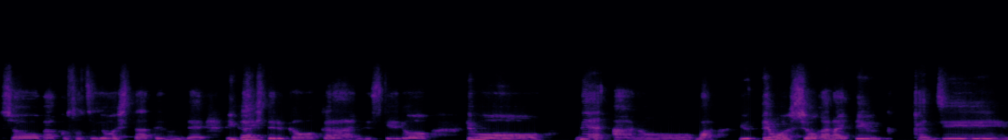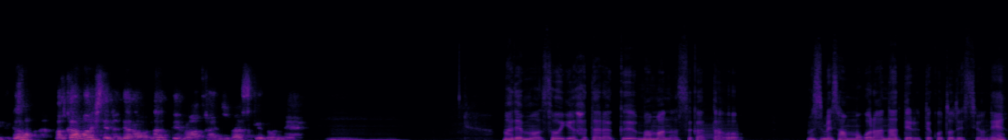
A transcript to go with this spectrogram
小学校卒業したっていうので理解してるかわからないんですけどでもねあのまあ言ってもしょうがないっていう感じが、まあ、我慢してるんだろうなっていうのは感じますけどね。うんまあでもそういう働くママの姿を娘さんもご覧になってるってことですよね。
